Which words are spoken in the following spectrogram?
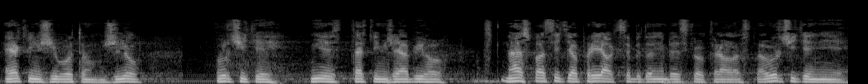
akým životom žil, určite nie takým, že aby ho náš spasiteľ prijal k sebe do nebeského kráľovstva. Určite nie.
